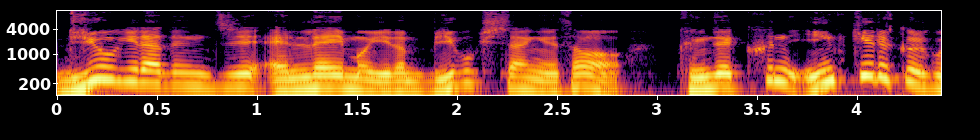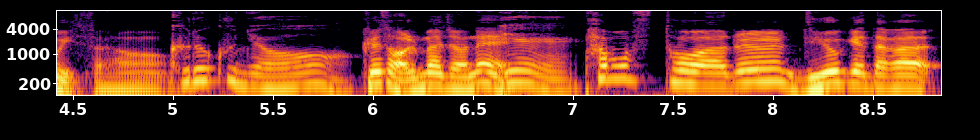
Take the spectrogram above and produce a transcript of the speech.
뉴욕이라든지 LA 뭐 이런 미국 시장에서 굉장히 큰 인기를 끌고 있어요. 그렇군요. 그래서 얼마 전에 예. 팝업 스토어를 뉴욕에다가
